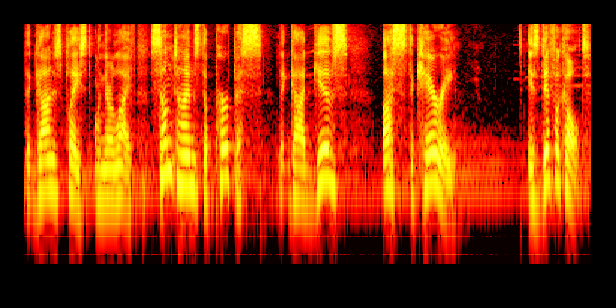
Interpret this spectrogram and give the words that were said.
that God has placed on their life. Sometimes the purpose that God gives us to carry is difficult.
